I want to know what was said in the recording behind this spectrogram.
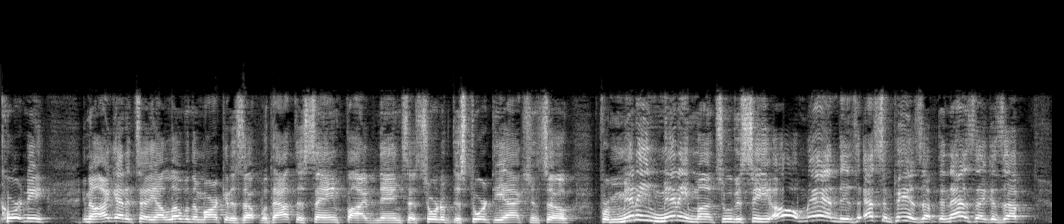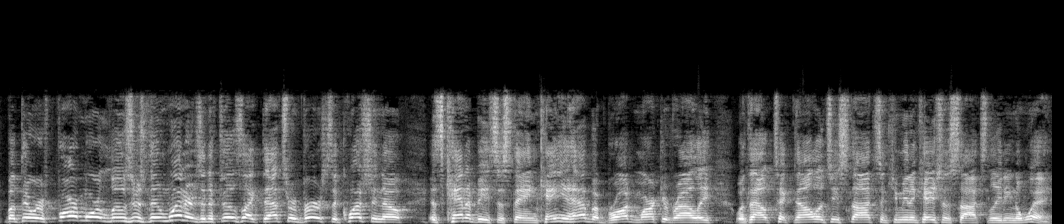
Courtney, you know, I got to tell you, I love when the market is up without the same five names that sort of distort the action. So for many, many months, we would see, oh man, the S&P is up, the Nasdaq is up, but there were far more losers than winners, and it feels like that's reversed. The question, though, is can it be sustained? Can you have a broad market rally without technology stocks and communication stocks leading the way?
